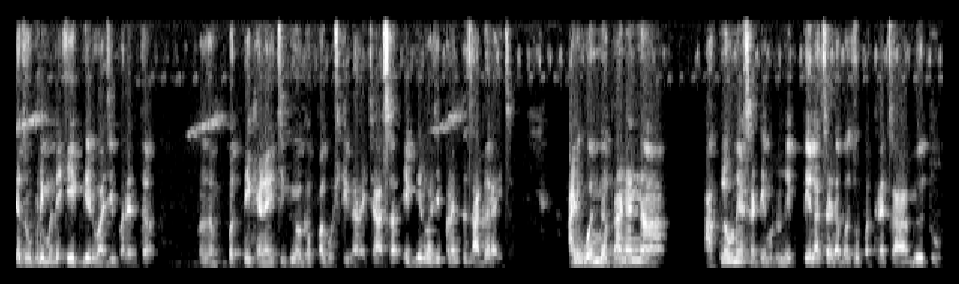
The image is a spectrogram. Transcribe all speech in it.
त्या झोपडीमध्ये एक दीड वाजेपर्यंत पत्ते खेळायचे किंवा गप्पा गोष्टी करायच्या असं एक दीड वाजेपर्यंत जागं राहायचं. आणि वन्य प्राण्यांना आकलवण्यासाठी म्हणून एक तेलाचा डबा जो पत्र्याचा मिळतो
